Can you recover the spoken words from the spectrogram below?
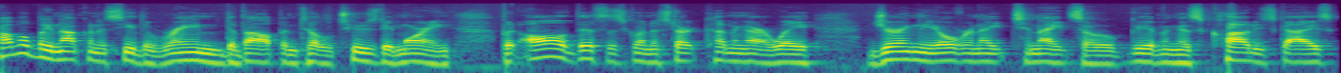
probably not going to see the rain develop until Tuesday morning, but all of this is going to start coming our way during the overnight tonight, so giving us cloudy skies.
